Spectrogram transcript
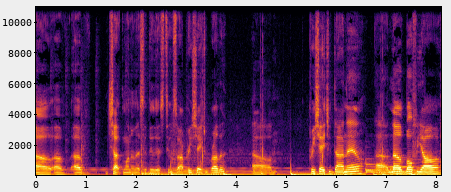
of of Chuck wanting us to do this too. So I appreciate you, brother. Um, appreciate you, Donnell. Uh, love both of y'all.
